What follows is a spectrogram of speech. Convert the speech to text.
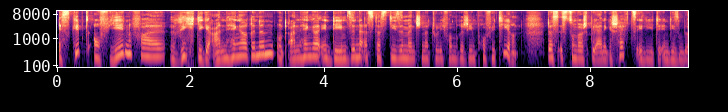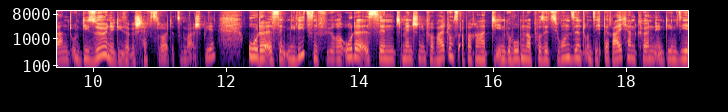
Es gibt auf jeden Fall richtige Anhängerinnen und Anhänger in dem Sinne, als dass diese Menschen natürlich vom Regime profitieren. Das ist zum Beispiel eine Geschäftselite in diesem Land und die Söhne dieser Geschäftsleute zum Beispiel. Oder es sind Milizenführer oder es sind Menschen im Verwaltungsapparat, die in gehobener Position sind und sich bereichern können, indem sie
